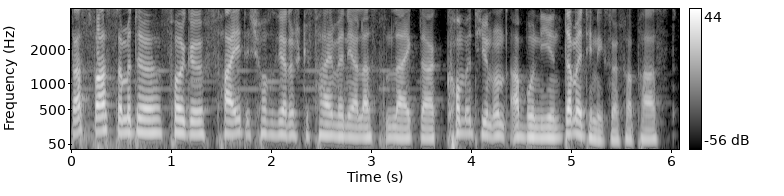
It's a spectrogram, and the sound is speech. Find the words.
das war's dann mit der Folge Fight. Ich hoffe, sie hat euch gefallen. Wenn ja, lasst ein Like da, kommentieren und abonnieren, damit ihr nichts mehr verpasst.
